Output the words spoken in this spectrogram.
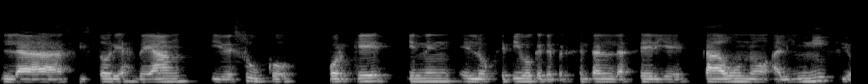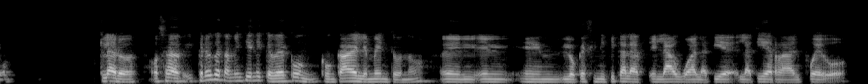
las historias de Anne y de Zuko, porque tienen el objetivo que te presentan en la serie cada uno al inicio. Claro, o sea, creo que también tiene que ver con, con cada elemento, ¿no? En lo que significa la- el agua, la, tie- la tierra, el fuego.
